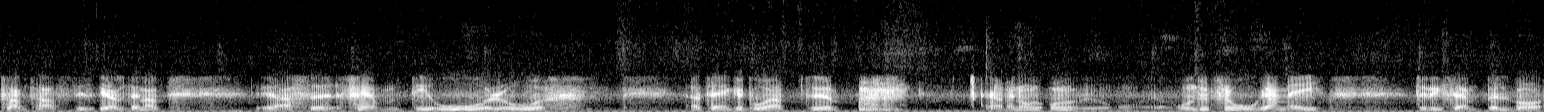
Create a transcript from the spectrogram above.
fantastiskt egentligen att eh, alltså, 50 år och jag tänker på att eh, ja, men om, om, om du frågar mig till exempel vad,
